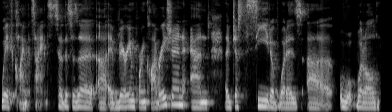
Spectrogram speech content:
with climate science. So this is a a very important collaboration and just the seed of what is uh, what'll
